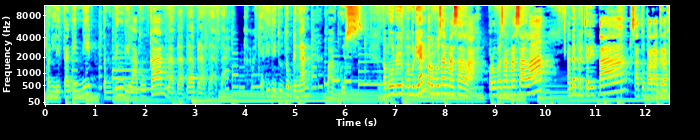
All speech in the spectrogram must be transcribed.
penelitian ini penting dilakukan bla bla bla bla bla bla. Jadi ditutup dengan bagus. Kemudian perumusan masalah. Perumusan masalah Anda bercerita satu paragraf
